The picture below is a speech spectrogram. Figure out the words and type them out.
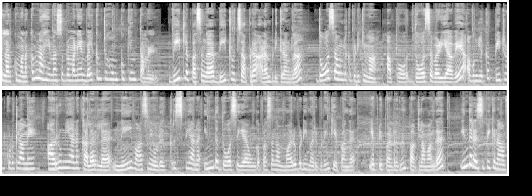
எல்லாருக்கும் வணக்கம். நான் Hema Subramanian welcome to home cooking Tamil வீட்டில் பசங்க பீட்ரூட் சாப்பிட அடம் பிடிக்கிறாங்களா? தோசை அவங்களுக்கு பிடிக்குமா? அப்போ தோசை வழியாவே அவங்களுக்கு பீட்ரூட் கொடுக்கலாமே. அருமையான கலர்ல நெய் வாசனையோடு கிறிஸ்பியான இந்த தோசையை உங்க பசங்க மறுபடி மறுபடியும் கேட்பாங்க. எப்படி பண்றதுன்னு பார்க்கலாம் வாங்க. இந்த ரெசிபிக்கு நான்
